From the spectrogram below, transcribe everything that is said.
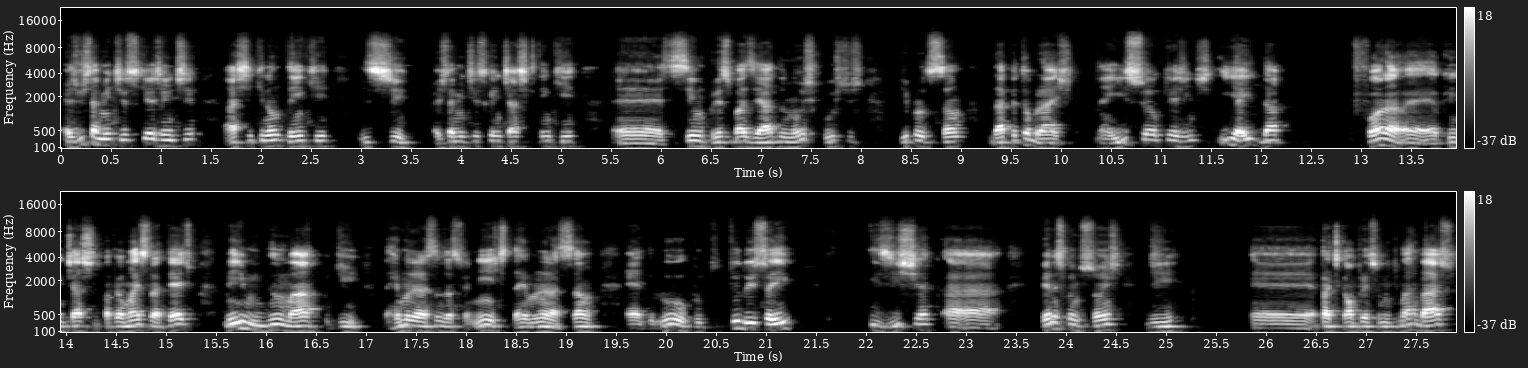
É justamente isso que a gente acha que não tem que existir. É justamente isso que a gente acha que tem que é, ser um preço baseado nos custos de produção da Petrobras. Né? Isso é o que a gente. E aí dá fora é, o que a gente acha do papel mais estratégico, mesmo no marco de, da remuneração dos acionistas, da remuneração é, do lucro, tudo isso aí existe a, a, apenas condições de é, praticar um preço muito mais baixo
